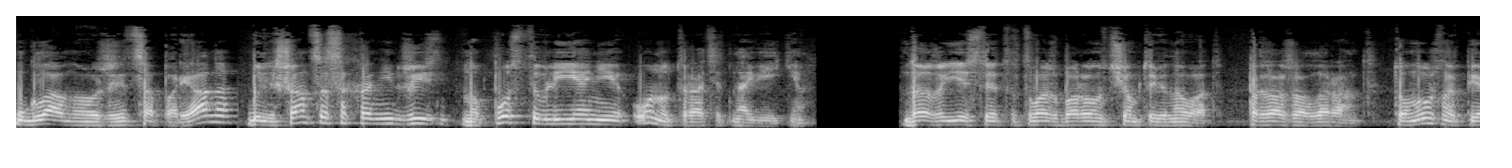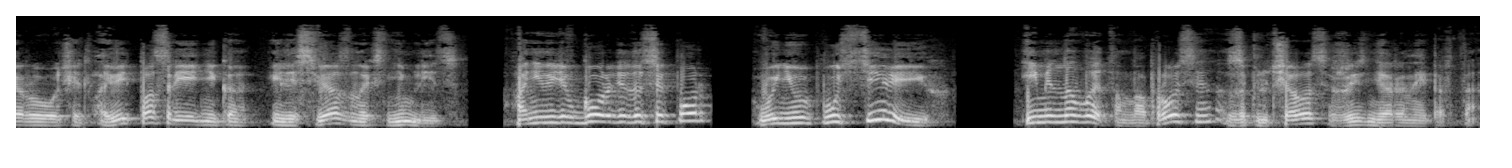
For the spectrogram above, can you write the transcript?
У главного жреца Париана были шансы сохранить жизнь, но пост и влияние он утратит навеки. «Даже если этот ваш барон в чем-то виноват», – продолжал Лорант, – «то нужно в первую очередь ловить посредника или связанных с ним лиц. Они ведь в городе до сих пор? Вы не упустили их?» Именно в этом вопросе заключалась жизнь Ренеперта.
